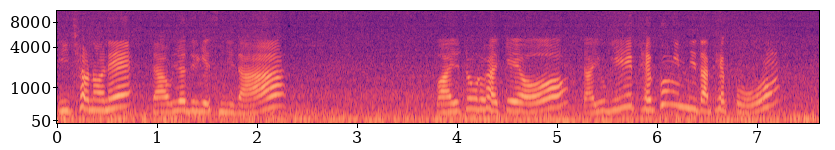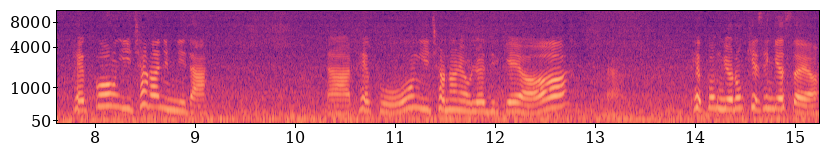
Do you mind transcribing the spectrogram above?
2,000원에 자, 올려드리겠습니다. 와, 이쪽으로 갈게요. 자, 여기 백봉입니다. 백봉. 백봉 2,000원입니다. 자, 백봉 2,000원에 올려드릴게요. 자, 백봉 요렇게 생겼어요.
